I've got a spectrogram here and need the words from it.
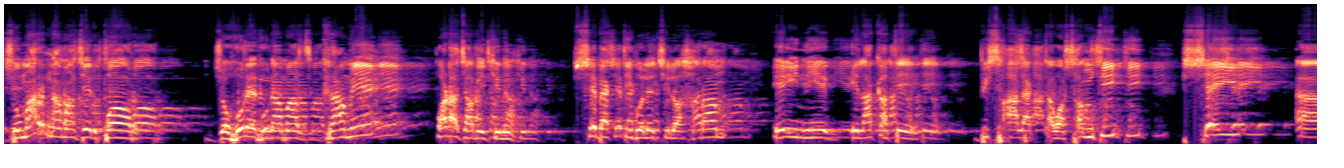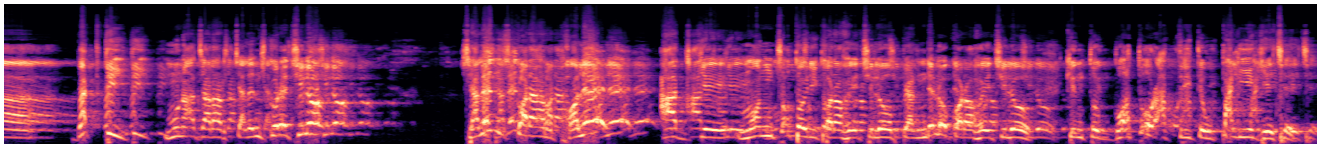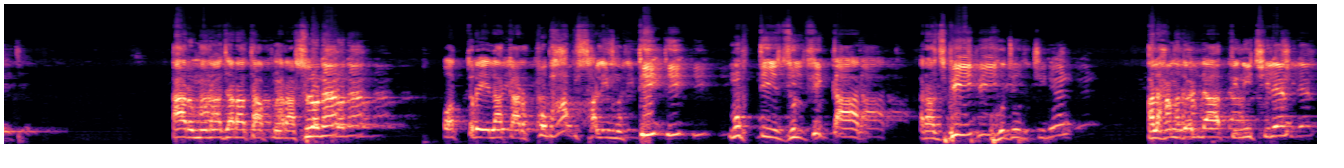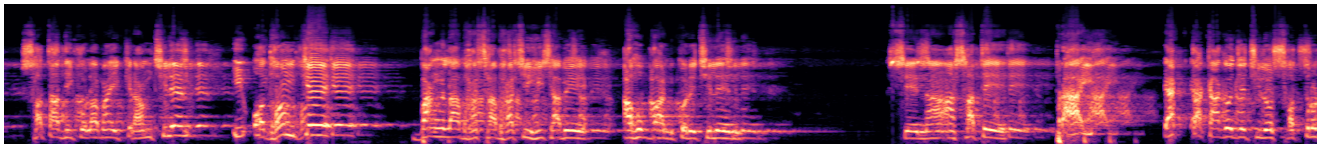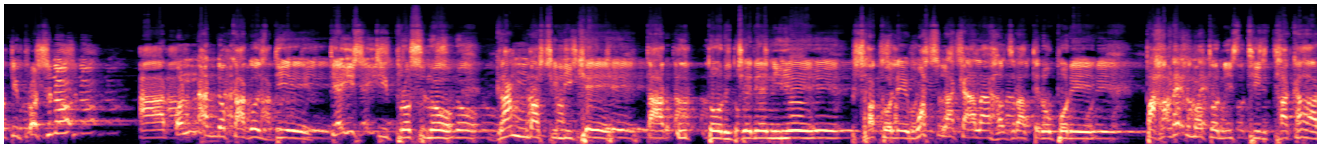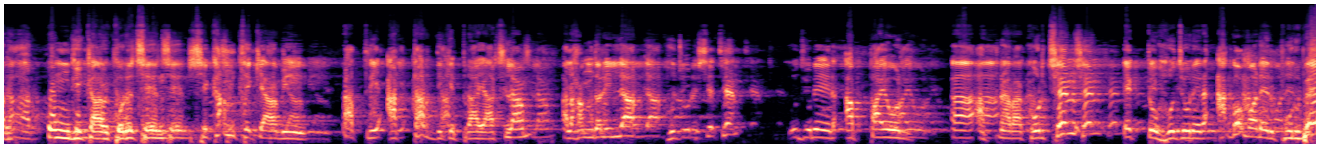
জুমার নামাজের পর জোহরের নামাজ গ্রামে পড়া যাবে কিনা? সে ব্যক্তি বলেছিল, হারাম, এই নিয়ে এলাকাতে বিশাল একটা অশান্তি। সেই ব্যক্তি মুনাজারার চ্যালেঞ্জ করেছিল। চ্যালেঞ্জ করার ফলে আজকে মঞ্চ তৈরি করা হয়েছিল, প্যান্ডেলও করা হয়েছিল, কিন্তু গত রাত্রিতেও পালিয়ে গিয়েছে। আর মোনাজারাতে আপনার আসলো না? অত্র এলাকার প্রভাবশালী মুক্তি মুফতি জুলফিকার রাজভি হুজুর ছিলেন, আলহামদুলিল্লাহ তিনি ছিলেন, শতাধিক ওলামাই কেরাম ছিলেন। এই অধমকে বাংলা ভাষাভাষী হিসাবে আহ্বান করেছিলেন। সে না আসাতে প্রায় একটা কাগজে ছিল সতেরোটি প্রশ্ন। আর অন্যান্য কাগজ দিয়ে তেইশটি প্রশ্ন গ্রামবাসী লিখে তার উত্তর জেনে নিয়ে সকলে মশলাকে আলা হজরাতের উপরে পাহাড়ের মতো স্থির থাকার অঙ্গীকার করেছেন। সেখান থেকে আমি রাত্রি আটটার দিকে প্রায় আসলাম। আলহামদুলিল্লাহ, হুজুর এসেছেন। হুজুরের আপ্যায়ন আপনারা করছেন। একটু হুজুরের আগমনের পূর্বে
